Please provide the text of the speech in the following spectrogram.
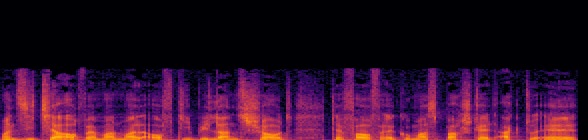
man sieht ja auch, wenn man mal auf die Bilanz schaut, der VfL Gummersbach stellt aktuell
